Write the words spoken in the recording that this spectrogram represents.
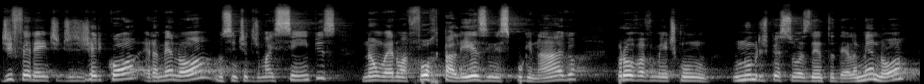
Diferente de Jericó, era menor, no sentido de mais simples, não era uma fortaleza inexpugnável, provavelmente com um número de pessoas dentro dela menor,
